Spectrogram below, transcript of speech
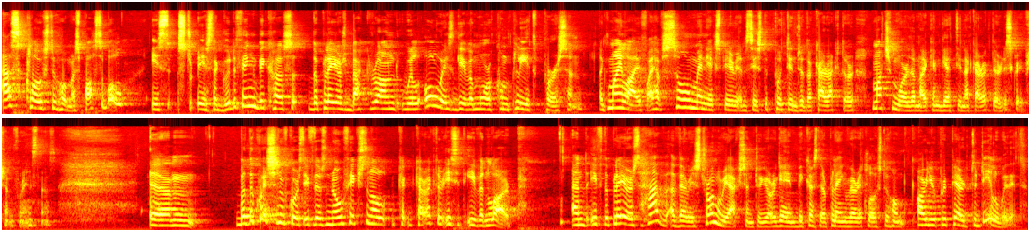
As close to home as possible is, is a good thing because the player's background will always give a more complete person. Like my life, I have so many experiences to put into the character, much more than I can get in a character description, for instance. Um, but the question, of course, if there's no fictional character, is it even LARP? And if the players have a very strong reaction to your game because they're playing very close to home, are you prepared to deal with it?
